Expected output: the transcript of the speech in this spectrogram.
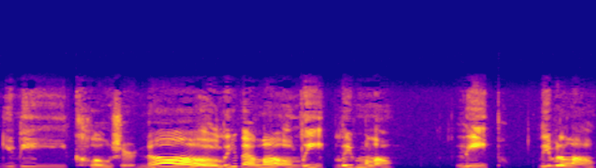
you need closure? No, leave that alone. Leap. Leave him alone. Leap. Leave it alone.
